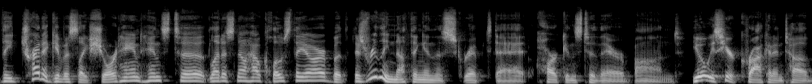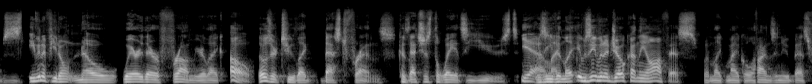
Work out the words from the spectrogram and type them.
they try to give us like shorthand hints to let us know how close they are, but there's really nothing in the script that harkens to their bond. You always hear Crockett and Tubbs, even if you don't know where they're from, you're like, oh, those are two like best friends, because that's just the way it's used. Yeah, it was even like- like it was even a joke on The Office when like Michael finds a new best friend.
